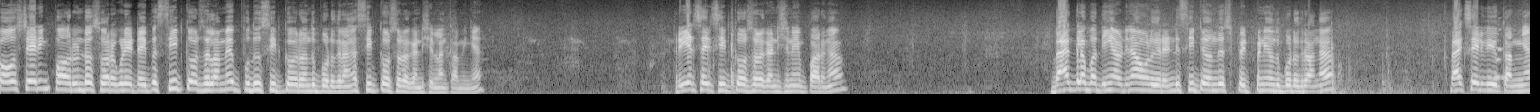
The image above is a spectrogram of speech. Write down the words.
power steering power windows வரக்கூடிய டைப்பு சீட் கவர்ஸ் எல்லாமே புது சீட் கவர் வந்து போட்டுக்கிறாங்க. சீட் கவர்ஸோட கண்டிஷன்லாம் காமிங்க. ரியர் சைடு சீட் கவர்ஸோட கண்டிஷனையும் பாருங்கள் பேக்கில் பார்த்தீங்க அப்படின்னா உங்களுக்கு ரெண்டு சீட்டு வந்து ஸ்ப்ளிட் பண்ணி வந்து போட்டுக்கிறாங்க. பேக் சைடு வியூ காமிங்க.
